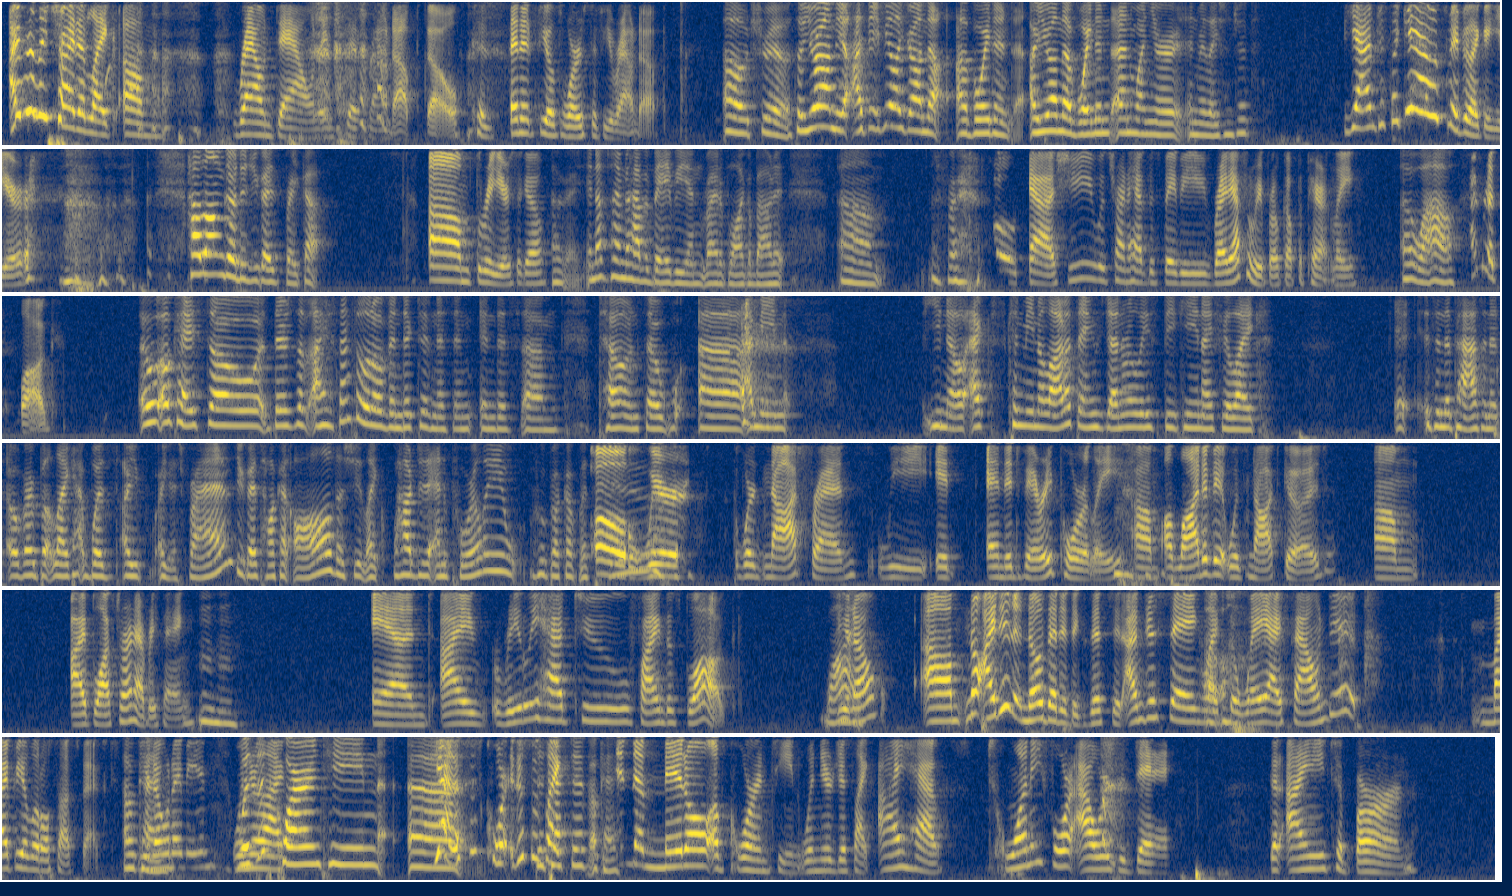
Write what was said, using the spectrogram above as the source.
I really try to like um round down instead of round up though, because then it feels worse if you round up. oh, true. So you're on the. I think feel like you're on the avoidant. Are you on the avoidant end when you're in relationships? Yeah, I'm just like, yeah, it was maybe like a year. How long ago did you guys break up? Um, three years ago. Okay, enough time to have a baby and write a blog about it. Um, for Oh yeah, she was trying to have this baby right after we broke up. Apparently, oh wow. I read the blog. Oh, okay. So there's a I sense a little vindictiveness in in this um, tone. So uh, I mean, you know, X can mean a lot of things. Generally speaking, I feel like it's in the past and it's over. But like, was are you are you guys friends? Do you guys talk at all? Does she like? How did it end poorly? Who broke up with? Oh, who? we're we're not friends. We it ended very poorly. Um, a lot of it was not good. Um, I blocked her on everything. Mm-hmm. and I really had to find this blog. Why? You know? Um, no, I didn't know that it existed. I'm just saying, like, Oh. the way I found it might be a little suspect. Okay. You know what I mean? When Was this like- quarantine? Uh, Yeah, this was quar- this was detective. okay. like in the middle of quarantine when you're just like, I have 24 hours a day that I need to burn,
